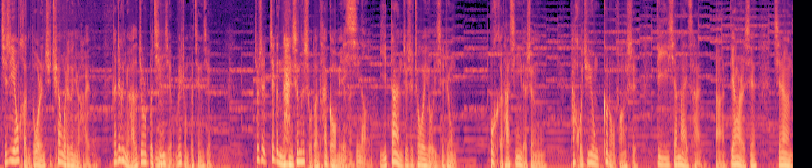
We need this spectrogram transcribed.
其实也有很多人去劝过这个女孩子，但这个女孩子就是不清醒。为什么不清醒？就是这个男生的手段太高明了，洗脑了。一旦就是周围有一些这种不合他心意的声音，他回去用各种方式，第一先卖惨啊，第二先先让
